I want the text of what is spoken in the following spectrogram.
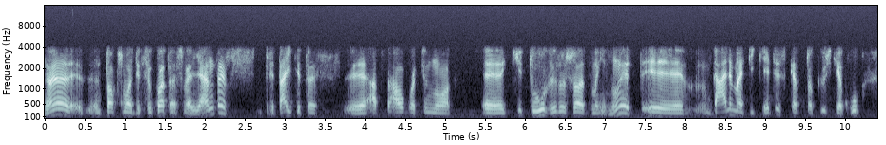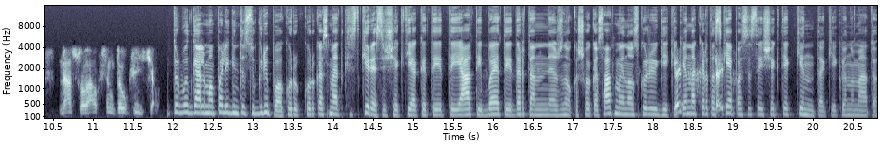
na, toks modifikuotas variantas, pritaikytas e, apsaugoti nuo kitų viruso atmainų ir e, galima tikėtis, kad tokių skiepų mes sulauksim daug greičiau. Turbūt galima palyginti su gripo, kur, kur kasmet skiriasi šiek tiek, tai, tai A, tai B, tai dar ten, nežinau, kažkokios atmainos, kur irgi kiekvieną taip, kartą taip. skiepas jisai šiek tiek kinta kiekvienu metu.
